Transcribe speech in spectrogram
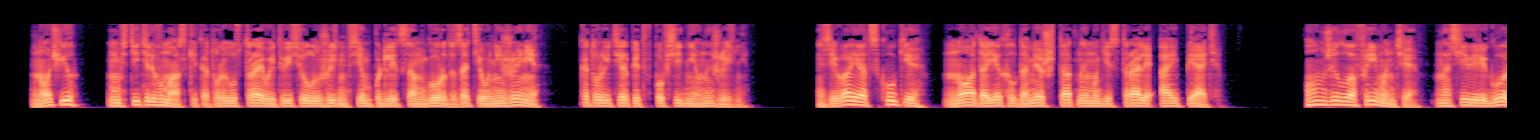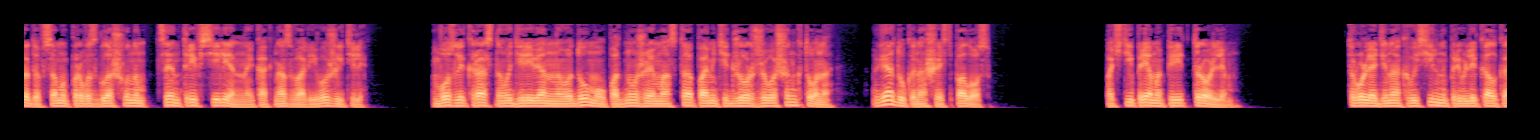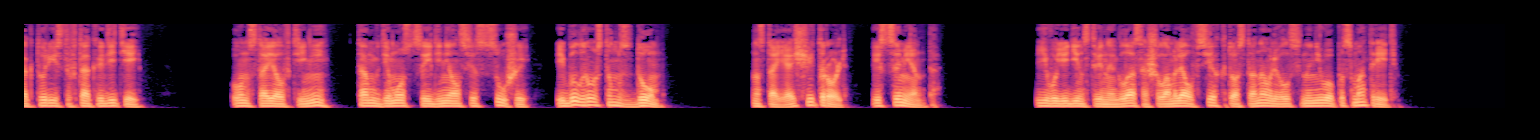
ночью мститель в маске, который устраивает веселую жизнь всем подлецам города за те унижения, которые терпит в повседневной жизни. Зевая от скуки, Ноа доехал до межштатной магистрали Ай-5. Он жил во Фримонте, на севере города, в самопровозглашенном «центре вселенной», как назвали его жители возле красного деревянного дома у подножия моста памяти Джорджа Вашингтона, виадука на шесть полос. Почти прямо перед троллем. Тролль одинаково сильно привлекал как туристов, так и детей. Он стоял в тени, там, где мост соединялся с сушей, и был ростом с дом. Настоящий тролль, из цемента. Его единственный глаз ошеломлял всех, кто останавливался на него посмотреть.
